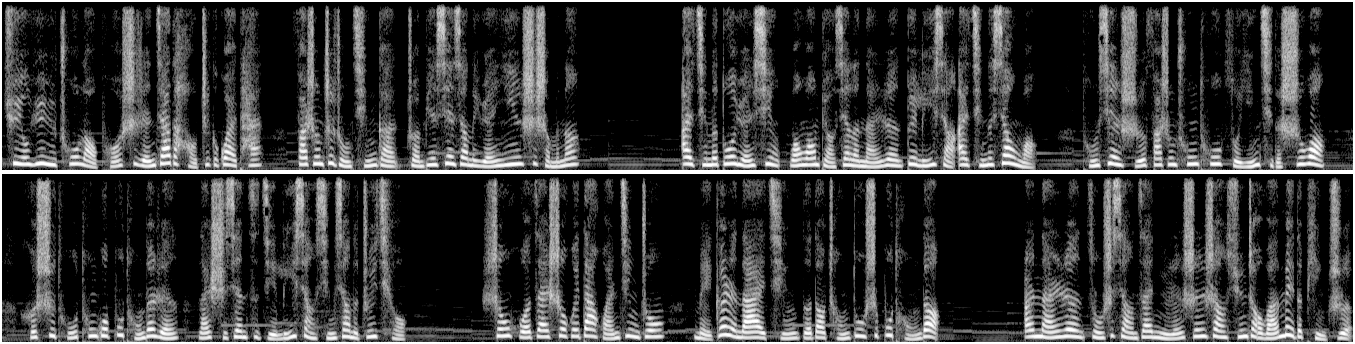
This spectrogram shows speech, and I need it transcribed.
却又孕育出“老婆是人家的好”这个怪胎。发生这种情感转变现象的原因是什么呢？爱情的多元性往往表现了男人对理想爱情的向往，同现实发生冲突所引起的失望，和试图通过不同的人来实现自己理想形象的追求。生活在社会大环境中，每个人的爱情得到程度是不同的，而男人总是想在女人身上寻找完美的品质，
